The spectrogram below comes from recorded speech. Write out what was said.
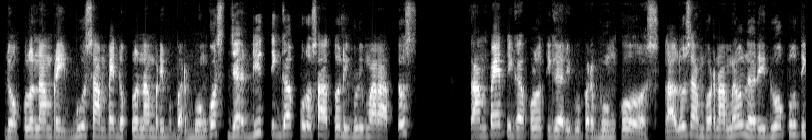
26.000 sampai 26.000 per bungkus jadi 31.500 sampai 33.000 per bungkus. Lalu Sampurna Mil dari 23.000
